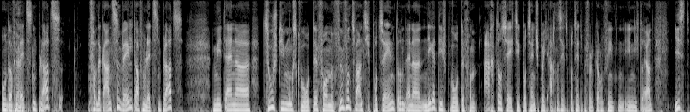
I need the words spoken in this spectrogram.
und auf dem letzten Platz von der ganzen Welt auf dem letzten Platz mit einer Zustimmungsquote von 25 Prozent und einer Negativquote von 68 Prozent, sprich 68 Prozent der Bevölkerung finden ihn nicht leiernd, ist.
